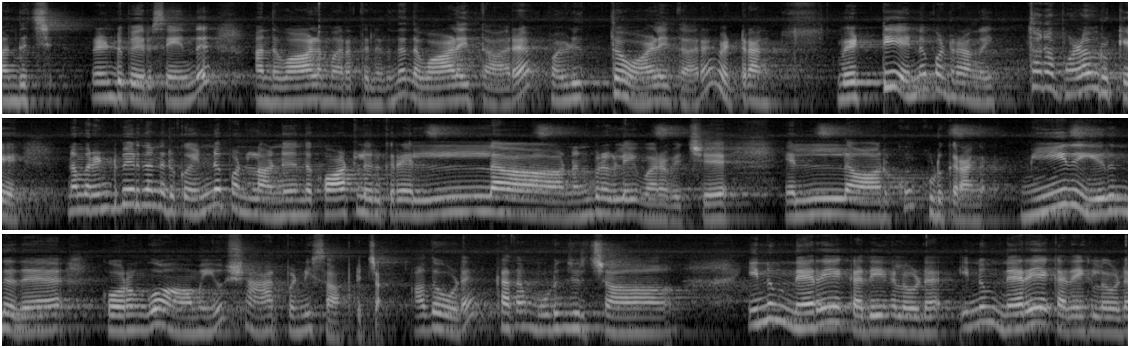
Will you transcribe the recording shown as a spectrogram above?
வந்துச்சு. ரெண்டு பேரும் சேர்ந்து அந்த வாழை மரத்துலேருந்து அந்த வாழைத்தாரை பழுத்த வாழைத்தாரை வெட்டுறாங்க. வெட்டி என்ன பண்ணுறாங்க இத்தனை பழம் இருக்கே. நம்ம ரெண்டு பேர் தானே இருக்கோம். என்ன பண்ணலான்னு? இந்த காட்டில் இருக்கிற எல்லா நண்பர்களையும் வர வச்சு எல்லாருக்கும் கொடுக்குறாங்க. மீதி இருந்ததை குரங்கும் ஆமையும் ஷேர் பண்ணி சாப்பிட்டுச்சான் அதோட கதை முடிஞ்சிருச்சா? இன்னும் நிறைய கதைகளோட இன்னும் நிறைய கதைகளோட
